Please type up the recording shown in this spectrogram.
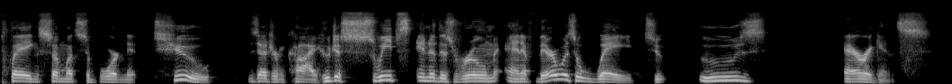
playing somewhat subordinate to Zedram Kai, who just sweeps into this room. And if there was a way to ooze arrogance,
